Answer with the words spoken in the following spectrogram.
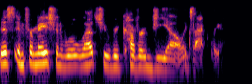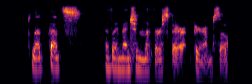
this information will let you recover GL exactly. So that, that's, as I mentioned in the first theorem. So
